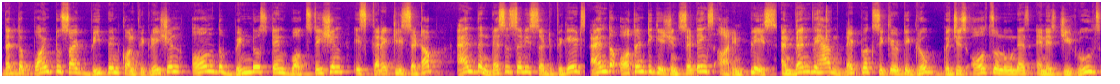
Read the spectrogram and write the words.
that the point to site VPN configuration on the Windows 10 workstation is correctly set up and the necessary certificates and the authentication settings are in place. And then we have network security group which is also known as NSG rules.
